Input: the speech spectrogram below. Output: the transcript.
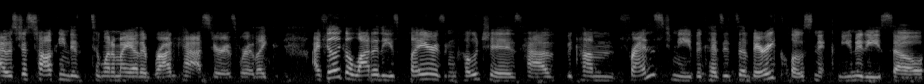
I was just talking to, to one of my other broadcasters where like I feel like a lot of these players and coaches have become friends to me because it's a very close knit community. So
